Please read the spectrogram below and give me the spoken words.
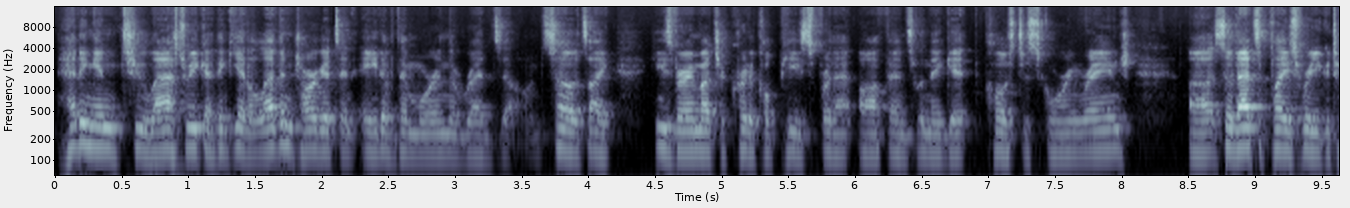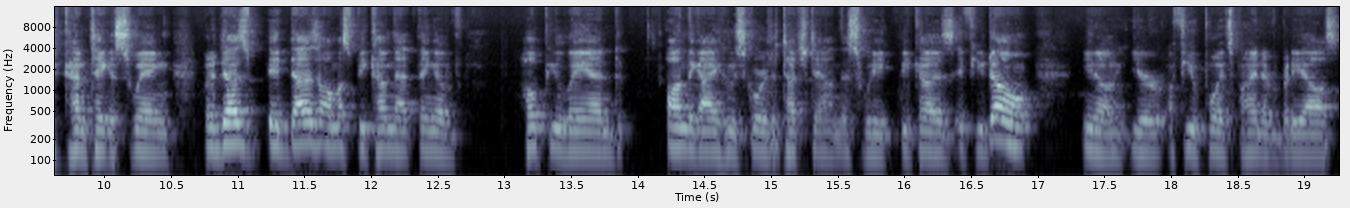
heading into last week, I think he had 11 targets and eight of them were in the red zone. So it's like he's very much a critical piece for that offense when they get close to scoring range. Uh, so that's a place where you could kind of take a swing, but it does it does almost become that thing of hope you land on the guy who scores a touchdown this week because if you don't, you know you're a few points behind everybody else.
